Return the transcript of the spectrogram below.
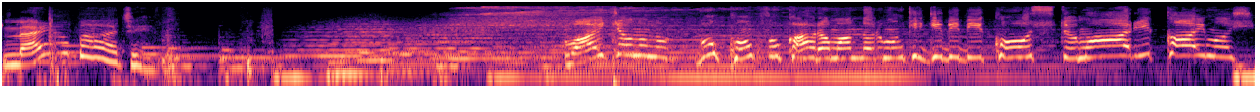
Merhaba Jet. Vay canına. Bu kung fu kahramanlarımınki gibi bir kostüm harikaymış.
